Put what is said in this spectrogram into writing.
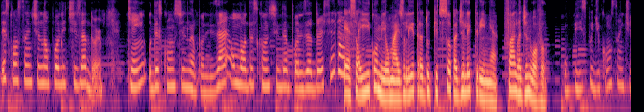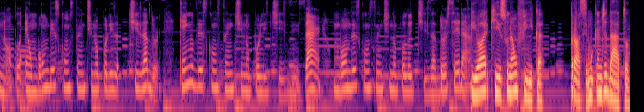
desconstantinopolitizador. Quem o desconstantinopolizar, um bom desconstantinopolizador será. Essa aí comeu mais letra do que sopa de letrinha. Fala de novo. O bispo de Constantinopla é um bom desconstantinopolitizador. Quem o desconstantinopolitizar, um bom desconstantinopolitizador será. Pior que isso não fica. Próximo candidato.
